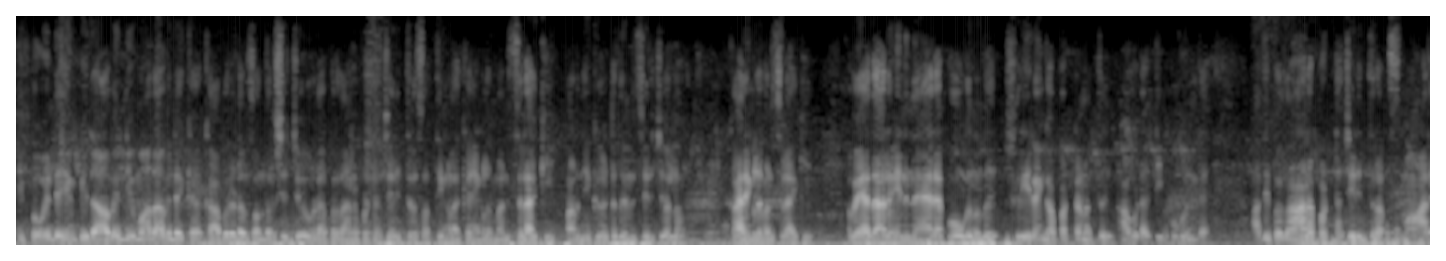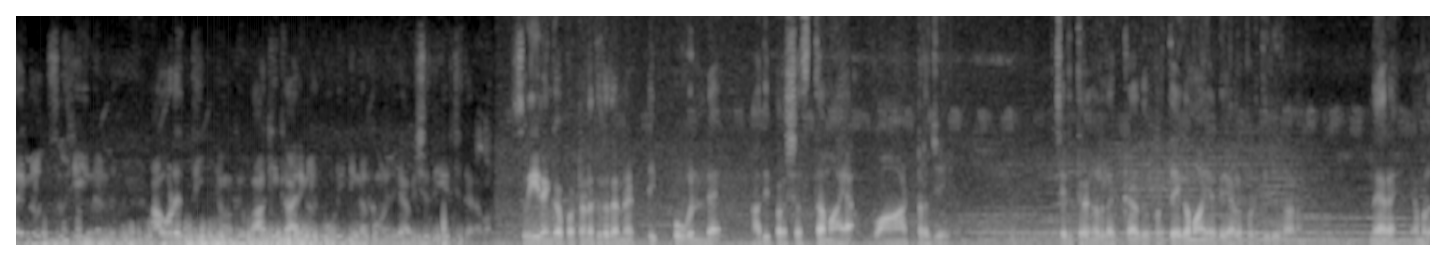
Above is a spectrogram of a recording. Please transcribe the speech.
ടിപ്പുവിന്റെയും പിതാവിന്റെയും മാതാവിന്റെ ഒക്കെ കബറിടം സന്ദർശിച്ചു ഇവിടെ പ്രധാനപ്പെട്ട ചരിത്ര സത്യങ്ങളൊക്കെ ഞങ്ങൾ മനസ്സിലാക്കി പറഞ്ഞു കേട്ടതനുസരിച്ച് എല്ലാം കാര്യങ്ങൾ മനസ്സിലാക്കി. അപ്പോൾ ഏതായാലും ഇനി നേരെ പോകുന്നത് ശ്രീരംഗപട്ടണത്ത് അവിടെ ടിപ്പുവിന്റെ അതിപ്രധാനപ്പെട്ട ചരിത്ര സ്മാരകങ്ങൾ സ്ഥിതി ചെയ്യുന്നുണ്ട്. അവിടെ എത്തി നമുക്ക് ബാക്കി കാര്യങ്ങൾ കൂടി നിങ്ങൾക്ക് മുന്നിൽ ഞാൻ വിശദീകരിച്ച് തരാം. ശ്രീരംഗപട്ടണത്തിൽ തന്നെ ടിപ്പുവിന്റെ അതിപ്രശസ്തമായ വാട്ടർ ജയിൽ. ചരിത്രങ്ങളിലൊക്കെ അത് പ്രത്യേകമായി അടയാളപ്പെടുത്തിയിട്ട് കാണാം നേരെ നമ്മൾ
